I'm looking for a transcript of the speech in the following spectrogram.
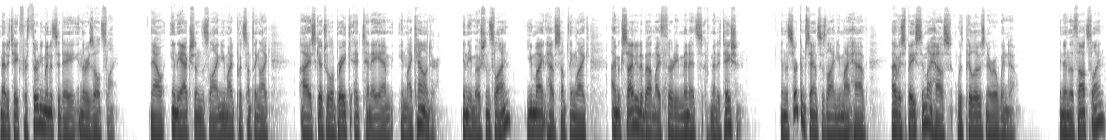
meditate for 30 minutes a day in the results line. Now, in the actions line, you might put something like, I schedule a break at 10 a.m. in my calendar. In the emotions line, you might have something like, I'm excited about my 30 minutes of meditation. In the circumstances line, you might have, I have a space in my house with pillows near a window. And in the thoughts line,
